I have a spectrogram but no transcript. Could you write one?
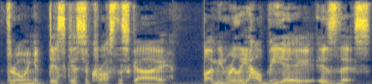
throwing a discus across the sky. I mean really how BA is this?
